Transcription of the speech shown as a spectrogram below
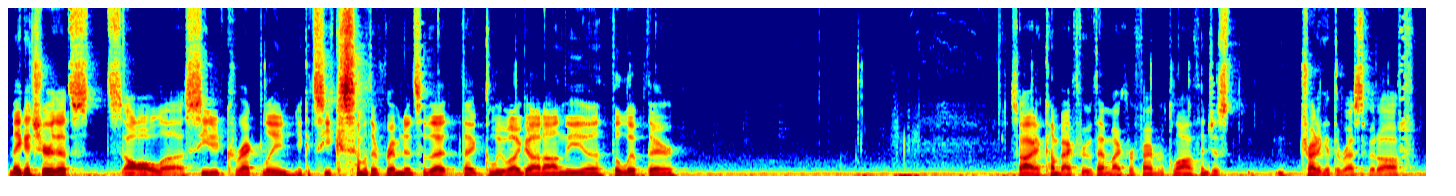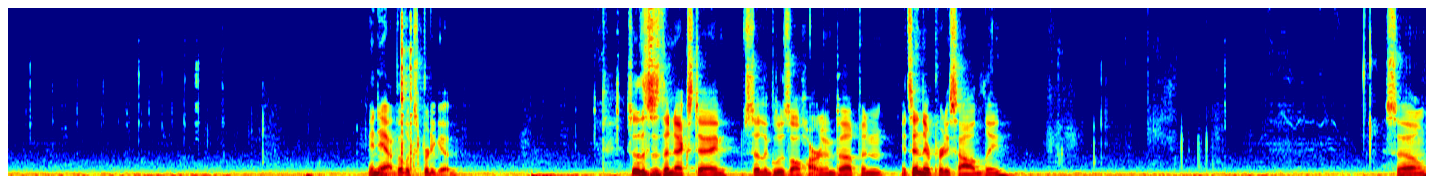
making sure that's all uh, seated correctly. You can see some of the remnants of that, that glue I got on the, uh, the lip there. I come back through with that microfiber cloth and just try to get the rest of it off. And yeah, that looks pretty good. So this is the next day, so the glue's all hardened up and it's in there pretty solidly. So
